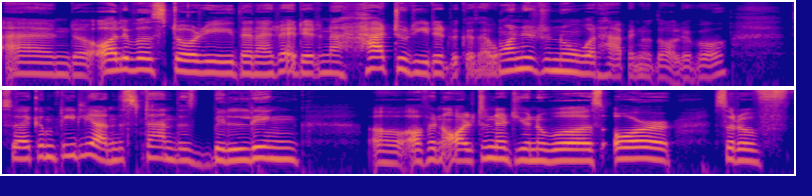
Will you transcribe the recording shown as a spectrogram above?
And uh, Oliver's story, then I read it and I had to read it because I wanted to know what happened with Oliver. So I completely understand this building uh, of an alternate universe or sort of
